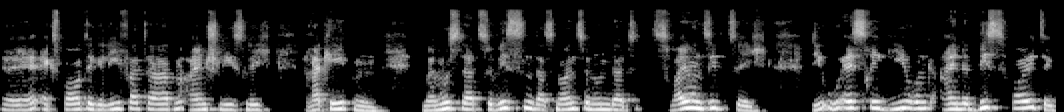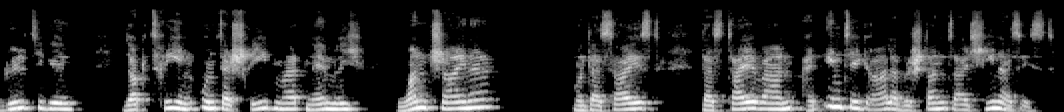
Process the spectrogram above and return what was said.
Exporte geliefert haben, einschließlich Raketen. Man muss dazu wissen, dass 1972 die US-Regierung eine bis heute gültige Doktrin unterschrieben hat, nämlich One China. Und das heißt, dass Taiwan ein integraler Bestandteil Chinas ist.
